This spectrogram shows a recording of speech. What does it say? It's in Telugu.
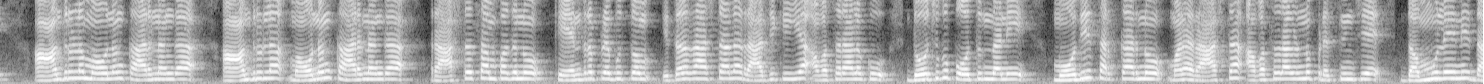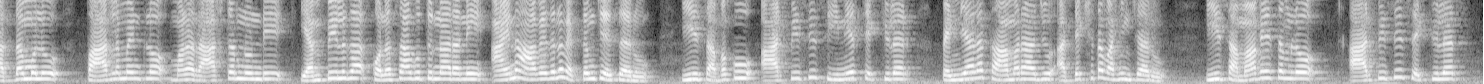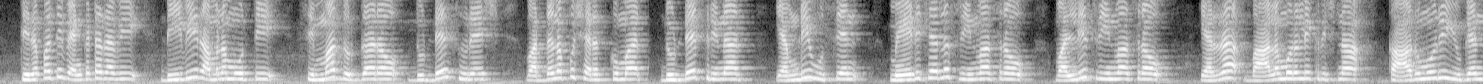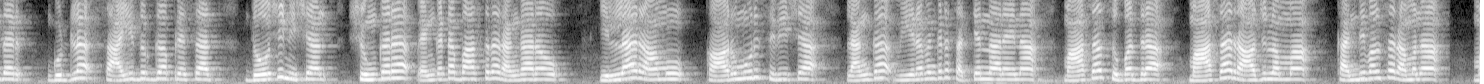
ఆంధ్రుల మౌనం కారణంగా ఆంధ్రుల మౌనం కారణంగా రాష్ట్ర సంపదను కేంద్ర ప్రభుత్వం ఇతర రాష్ట్రాల రాజకీయ అవసరాలకు దోచుకుపోతుందని మోదీ సర్కార్ను మన రాష్ట్ర అవసరాలను ప్రశ్నించే దమ్ములేని దద్దమ్మలు పార్లమెంట్లో మన రాష్ట్రం నుండి ఎంపీలుగా కొనసాగుతున్నారని ఆయన ఆవేదన వ్యక్తం చేశారు. ఈ సభకు RPC senior secular Pendyala Kamaraju అధ్యక్షత వహించారు. ఈ సమావేశంలో RPC seculars Tirupati Venkataravi DV Ramanamurthy Simha Durgarao Dudde Suresh Vardhanapu Sarath Kumar దుడ్డే త్రినాథ్ ఎండి హుస్సేన్ మేడిచెర్ల శ్రీనివాసరావు వల్లి శ్రీనివాసరావు ఎర్ర బాలమురళీకృష్ణ కారుమూరి యుగేందర్ గుడ్ల సాయి దుర్గా ప్రసాద్ దోషి నిశాంత్ శుంకర వెంకట భాస్కర రంగారావు ఇల్లా రాము కారుమూరి శిరీష లంక వీరవెంకట సత్యనారాయణ మాసా సుభద్ర మాసా రాజులమ్మ కందివలస రమణ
